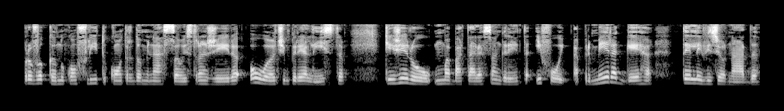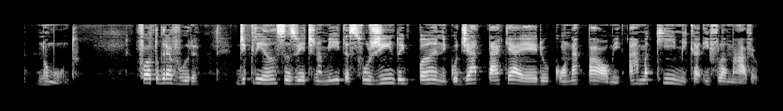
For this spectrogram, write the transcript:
provocando conflito contra a dominação estrangeira ou anti-imperialista, que gerou uma batalha sangrenta e foi a primeira guerra televisionada no mundo. Fotogravura de crianças vietnamitas fugindo em pânico de ataque aéreo com napalm, arma química inflamável,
